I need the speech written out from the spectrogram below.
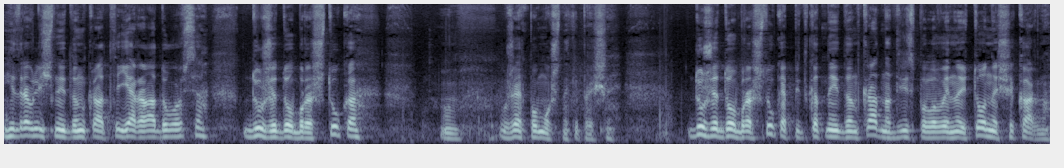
гідравлічний донкрат. Я радувався. Дуже добра штука. Уже помощники прийшли. Дуже добра штука, підкатний донкрат на 2,5 тонни, шикарно.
